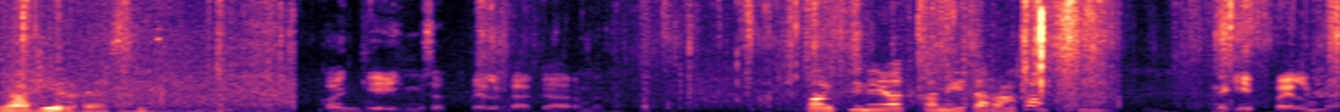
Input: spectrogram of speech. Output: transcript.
ihan hirveästi. Kaikki ihmiset pelkää käärmeitä. Paitsi ne, jotka niitä rakastaa. Nekin pelkää.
